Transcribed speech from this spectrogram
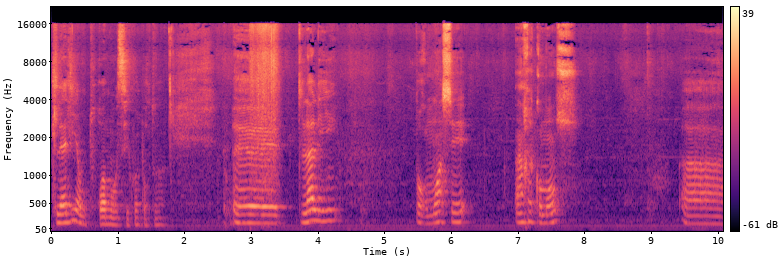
Tlali, en trois mots, c'est quoi pour toi? Euh, Tlali, pour moi, c'est un recommence. Euh,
